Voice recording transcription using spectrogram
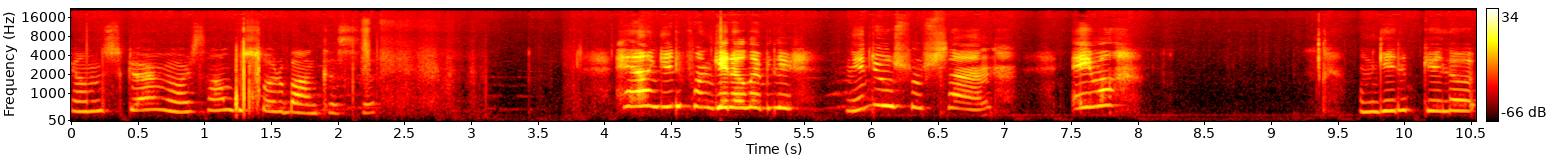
Yanlış görmüyorsam bu soru bankası. Her an gelip onu geri alabilir. Ne diyorsun sen? Eyvah. Onu gelip geri,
